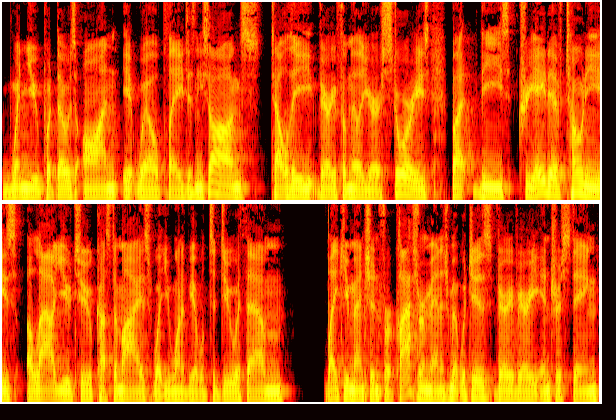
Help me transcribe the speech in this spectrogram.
when you put those on, it will play Disney songs, tell the very familiar stories. But these creative Tonies allow you to customize what you want to be able to do with them like you mentioned, for classroom management, which is very, very interesting,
